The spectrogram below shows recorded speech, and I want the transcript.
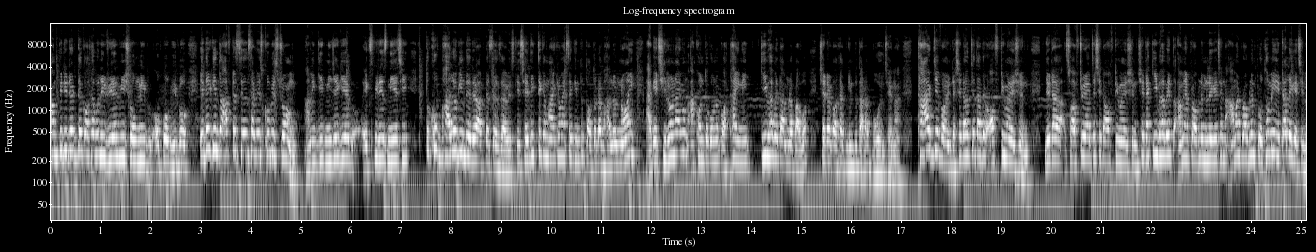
কম্পিটিটরদের কথা বলি রিয়েলমি সৌমি ওপো ভিভো এদের কিন্তু আফটার সেল সার্ভিস খুবই স্ট্রং আমি নিজে গিয়ে এক্সপিরিয়েন্স নিয়েছি। তো খুব ভালো কিন্তু এদের আফটার সেল সার্ভিস কি? সেদিক থেকে মাইক্রোম্যাক্সের কিন্তু ততটা ভালো নয়, আগে ছিল না এবং এখন তো কোনো কথাই নেই। কীভাবে তা আমরা পাবো, সেটার কথা কিন্তু তারা বলছে না। থার্ড যে পয়েন্টটা সেটা হচ্ছে তাদের অপটিমাইজেশন যেটা সফটওয়্যার আছে, সেটা অপটিমাইজেশন সেটা কীভাবে আমার প্রবলেম লেগেছে না? আমার প্রবলেম প্রথমে এটা লেগেছিল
